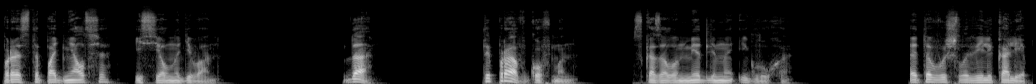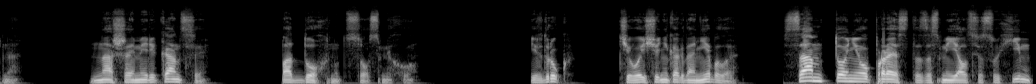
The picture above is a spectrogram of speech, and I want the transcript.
Престо поднялся и сел на диван. «Да, ты прав, Гофман», — сказал он медленно и глухо. «Это вышло великолепно. Наши американцы подохнут со смеху». И вдруг, чего еще никогда не было, сам Тонио Престо засмеялся сухим,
